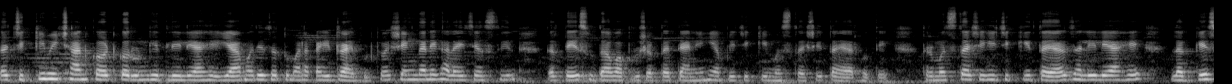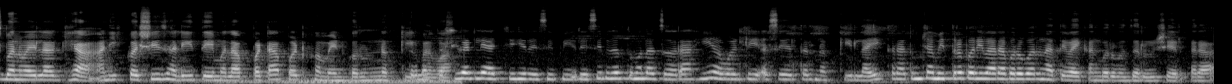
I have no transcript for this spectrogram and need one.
तर चिक्की मी छान कट करून घेतलेली आहे. यामध्ये जर तुम्हाला काही ड्रायफ्रूट किंवा शेंगदाणे घालायचे असतील तर ते सुद्धा वापरू शकतात. त्यानेही आपली चिक्की मस्त अशी तयार होते. तर मस्त अशी ही चिक्की तयार झालेली आहे. लगेच बनवायला घ्या आणि कशी झाली ते मला पटापट कमेंट करून नक्की कळवा. कशी वाटली आजची ही रेसिपी रेसिपी जर तुम्हाला जराही आवडली असेल तर नक्की लाईक करा. तुमच्या मित्रपरिवाराबरोबर नातेवाईकांबरोबर जरूर शेअर करा.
